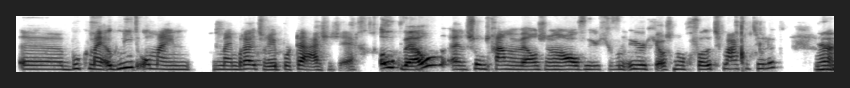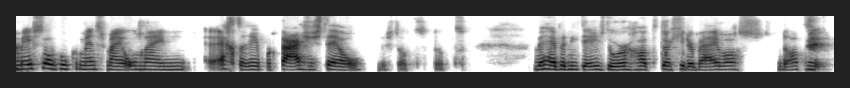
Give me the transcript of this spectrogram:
uh, boeken mij ook niet om mijn, mijn bruidsreportages echt. Ook wel, en soms gaan we wel zo'n half uurtje of een uurtje alsnog foto's maken natuurlijk. Maar meestal boeken mensen mij om mijn echte reportagestijl. Dus dat, dat, we hebben niet eens doorgehad dat je erbij was. Dat. Nee.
